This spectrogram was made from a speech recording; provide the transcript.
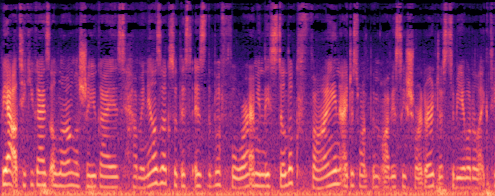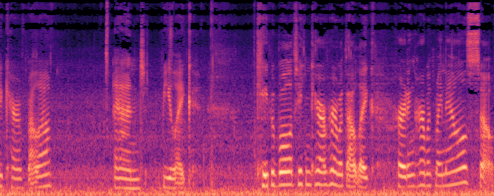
but yeah i'll take you guys along. I'll show you guys how my nails look. So this is the before. I mean they still look fine. I just want them obviously shorter just to be able to like take care of bella and be like capable of taking care of her without like hurting her with my nails. So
